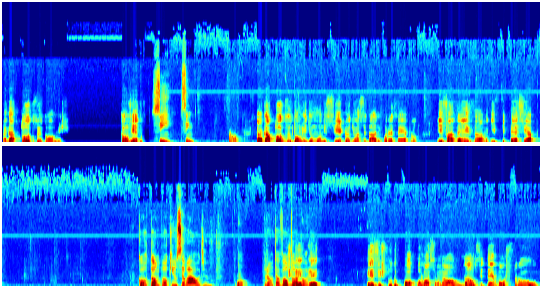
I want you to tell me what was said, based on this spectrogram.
pegar todos os homens, estão vendo? Sim, sim. Pronto. Pegar todos os homens de um município ou de uma cidade, por exemplo, e fazer exame de, de PSA. Cortou um pouquinho o seu áudio. Pronto. Pronto, tá, voltou é, agora. É, esse estudo populacional não se demonstrou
